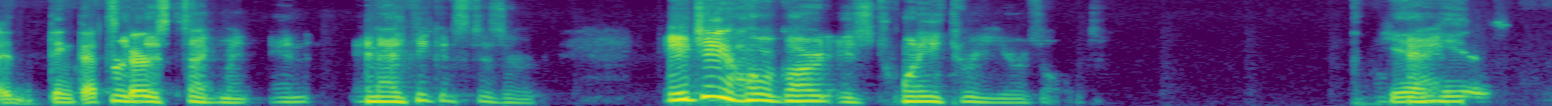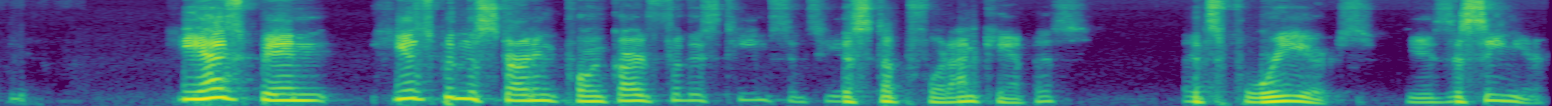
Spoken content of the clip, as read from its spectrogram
I think that's for fair. this segment, and and I think it's deserved. AJ Hoggard is 23 years old. Yeah, he is. he has been he has been the starting point guard for this team since he has stepped foot on campus. That's four years. He is a senior.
